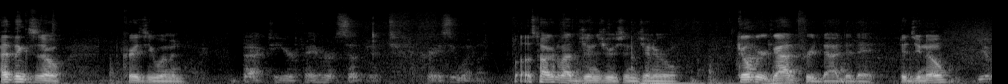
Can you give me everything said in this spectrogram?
I think so. Crazy women. Back to your favorite subject, crazy women. Well, I was talking about gingers in general. Gilbert Gottfried died today. Did you know? Yep.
